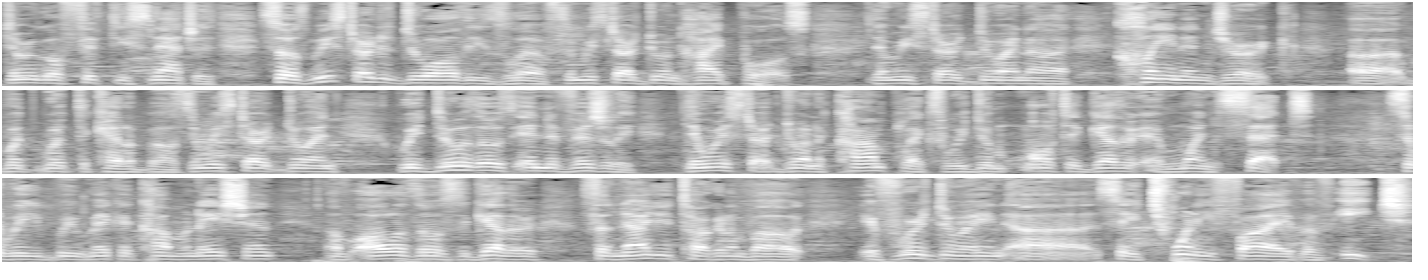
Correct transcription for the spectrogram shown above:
Then we go 50 snatches. So as we start to do all these lifts, then we start doing high pulls. Then we start doing uh, clean and jerk. Uh, with, with the kettlebells. Then we start doing, we do those individually. Then we start doing a complex. We do them all together in one set. So we, we make a combination of all of those together. So now you're talking about if we're doing, uh, say, 25 of each.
